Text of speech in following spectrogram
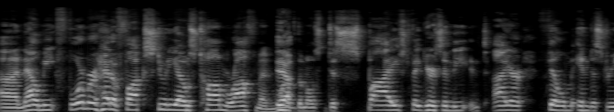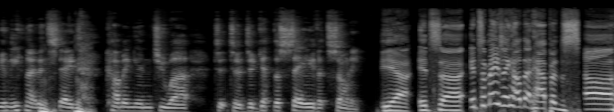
Uh, now meet former head of Fox Studios, Tom Rothman, one Yeah. of the most despised figures in the entire film industry in the United States, coming in to, uh, to, to, to get the save at Sony. Yeah, it's uh, it's amazing how that happens. Uh,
